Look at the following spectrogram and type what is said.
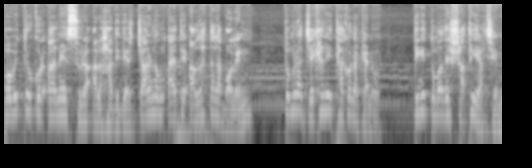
পবিত্র কোরআনে সুরা আল হাদিদের চার নং আয়াতে আল্লাহ তালা বলেন, তোমরা যেখানেই থাকো না কেন, তিনি তোমাদের সাথেই আছেন।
